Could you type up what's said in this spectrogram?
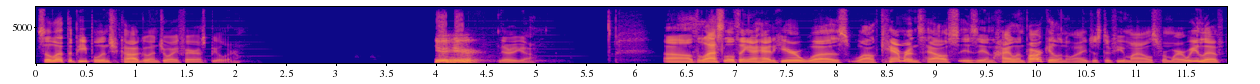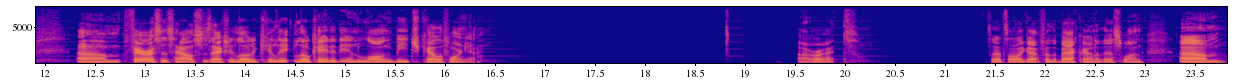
So let the people in Chicago enjoy Ferris Bueller. Here, here. There you go. Uh, the last little thing I had here was while Cameron's house is in Highland Park, Illinois, just a few miles from where we live, um, Ferris's house is actually located, located in Long Beach, California. All right. So that's all I got for the background of this one. Um,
